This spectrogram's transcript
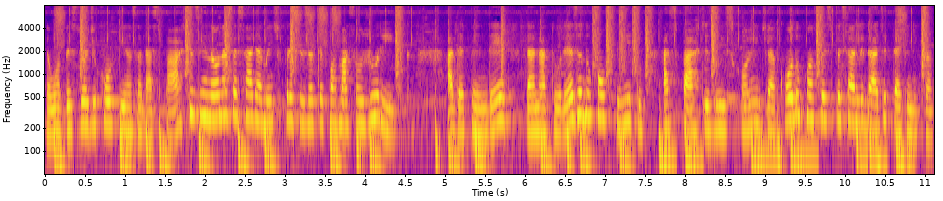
é uma pessoa de confiança das partes e não necessariamente precisa ter formação jurídica. A depender da natureza do conflito, as partes o escolhem de acordo com a sua especialidade técnica.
